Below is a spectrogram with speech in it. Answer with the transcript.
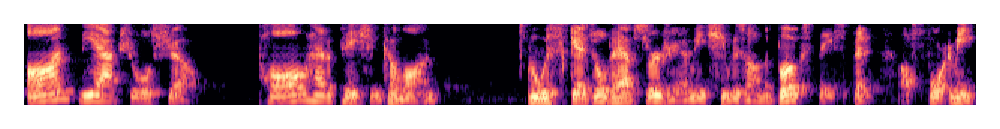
on the actual show, Paul had a patient come on who was scheduled to have surgery. I mean, she was on the books. They spent a for I mean,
